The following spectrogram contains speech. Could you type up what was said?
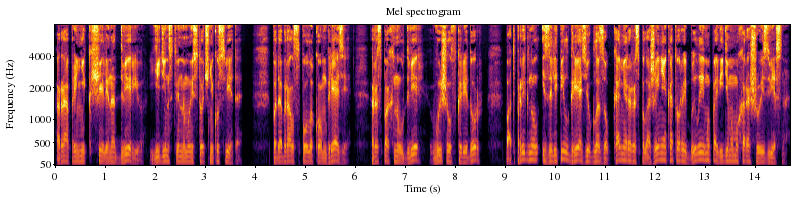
Ра приник к щели над дверью, единственному источнику света. Подобрал с пола ком грязи, распахнул дверь, вышел в коридор, подпрыгнул и залепил грязью глазок камеры, расположение которой было ему, по-видимому, хорошо известно.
